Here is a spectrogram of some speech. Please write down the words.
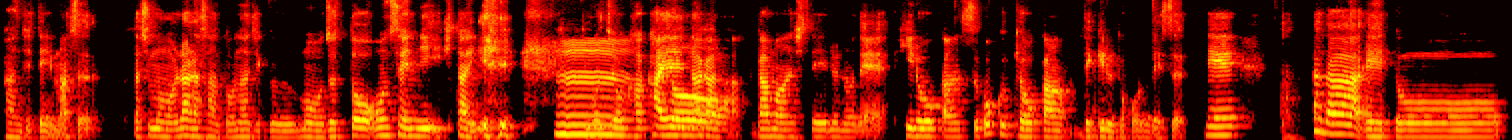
感じています。私もララさんと同じく、もうずっと温泉に行きたい気 気持ちを抱えながら我慢しているので、疲労感すごく共感できるところです。で、ただ、えっ、と、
